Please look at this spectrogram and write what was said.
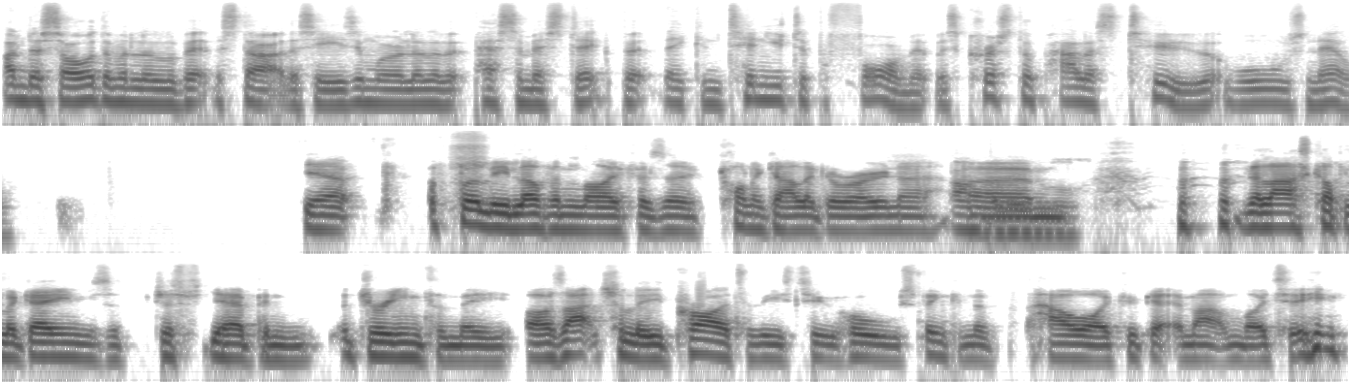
undersold them a little bit at the start of the season. We're a little bit pessimistic, but they continue to perform. It was Crystal Palace two, Wolves nil. Yeah, fully loving life as a Conor Gallagher owner. Um, the last couple of games have just yeah been a dream for me. I was actually prior to these two hauls thinking of how I could get him out of my team,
